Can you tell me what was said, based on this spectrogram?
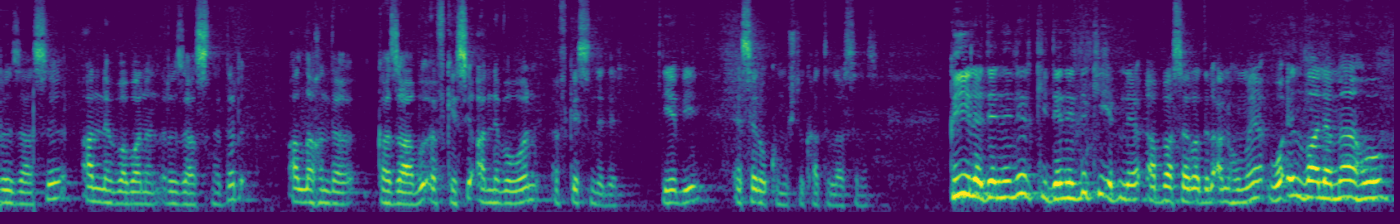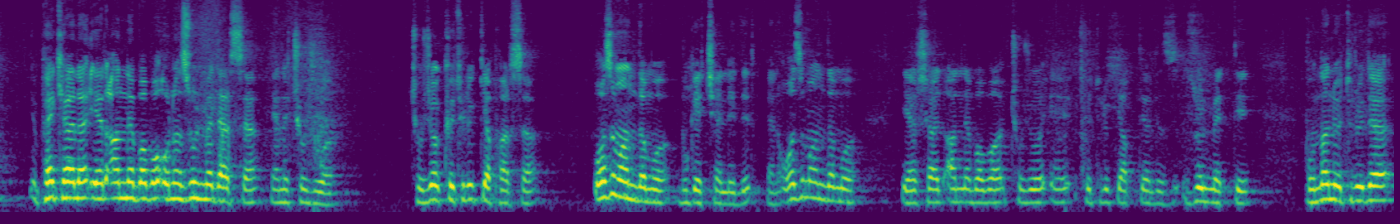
rızası anne babanın rızasındadır. Allah'ın da gazabı, öfkesi anne babanın öfkesindedir diye bir eser okumuştuk hatırlarsınız. Kıyle denilir ki denildi ki İbn Abbas radıyallahu anhuma'ya ve in zalemahu pekala eğer anne baba ona zulmederse yani çocuğa çocuğa kötülük yaparsa o zaman da mı bu geçerlidir? Yani o zaman da mı eğer şayet anne baba çocuğa kötülük yaptı ya da zulmetti bundan ötürü de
